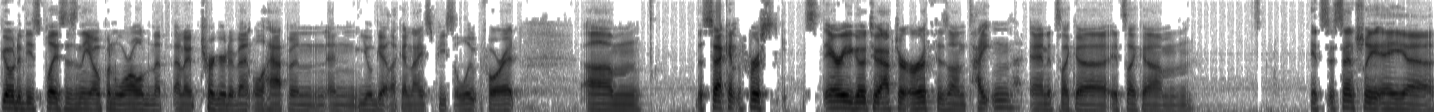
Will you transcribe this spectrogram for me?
go to these places in the open world, and a, and a triggered event will happen, and you'll get like a nice piece of loot for it. Um, the second, first area you go to after Earth is on Titan, and it's like a, it's like um, it's essentially a uh,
